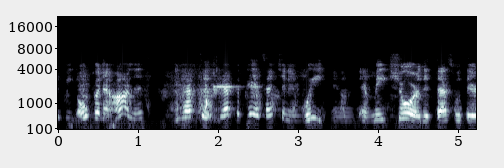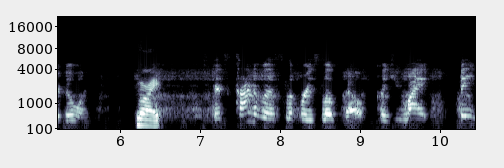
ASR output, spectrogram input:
to be open and honest, you have to you have to pay attention and wait and, and make sure that that's what they're doing. Right. It's kind of a slippery slope though, because you might think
